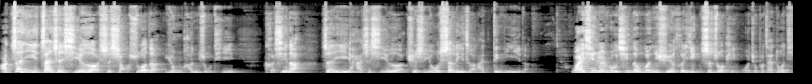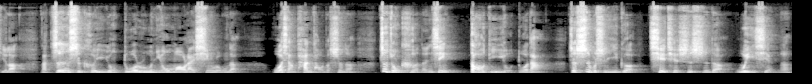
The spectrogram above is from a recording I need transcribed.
而正义战胜邪恶是小说的永恒主题。可惜呢，正义还是邪恶，却是由胜利者来定义的。外星人入侵的文学和影视作品，我就不再多提了。那真是可以用多如牛毛来形容的。我想探讨的是呢，这种可能性到底有多大？这是不是一个切切实实的危险呢？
